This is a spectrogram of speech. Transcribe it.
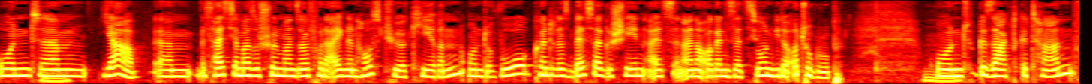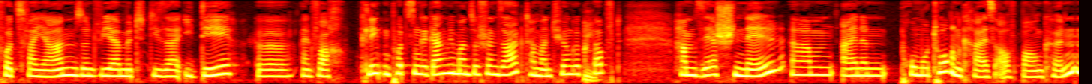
Und ähm, ja, ähm, es heißt ja mal so schön, man soll vor der eigenen Haustür kehren. Und wo könnte das besser geschehen als in einer Organisation wie der Otto Group? Mhm. Und gesagt, getan. Vor zwei Jahren sind wir mit dieser Idee äh, einfach Klinkenputzen gegangen, wie man so schön sagt, haben an Türen geklopft, mhm. haben sehr schnell ähm, einen Promotorenkreis aufbauen können.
